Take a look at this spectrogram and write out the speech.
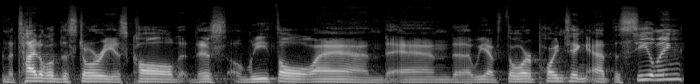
And the title of the story is called This Lethal Land. And uh, we have Thor pointing at the ceiling,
